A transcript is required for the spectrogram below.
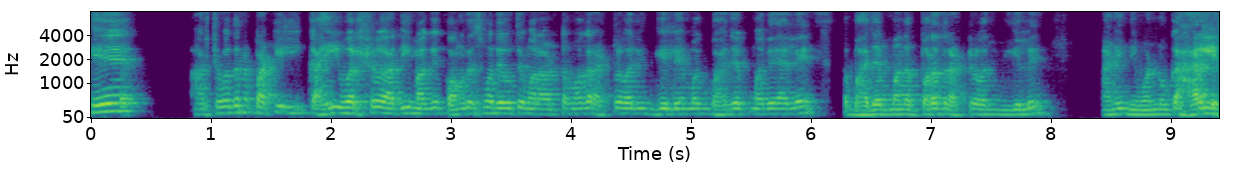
हे हर्षवर्धन पाटील काही वर्ष आधी मागे काँग्रेसमध्ये होते मला वाटतं. मग राष्ट्रवादीत गेले मग भाजपमध्ये आले. भाजपमध्ये परत राष्ट्रवादीत गेले आणि निवडणुका हारले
